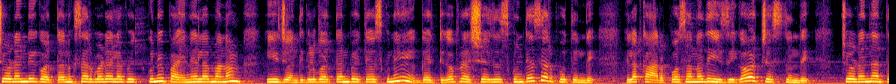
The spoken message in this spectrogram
చూడండి గొట్టానికి సరిపడా ఇలా పెట్టుకుని పైన ఇలా మనం ఈ జంతికలు గొట్టాన్ని పెట్టేసుకుని గట్టిగా ప్రెస్ చేసేసుకుంటే సరిపోతుంది. ఇలా కారపూస అన్నది ఈజీగా వచ్చేస్తుంది. చూడండి ఎంత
